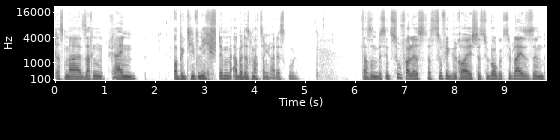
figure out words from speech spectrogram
dass mal Sachen rein objektiv nicht stimmen, aber das macht es dann gerade erst gut. Dass es ein bisschen zu voll ist, dass zu viel Geräusch, dass die Vocals zu leise sind.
